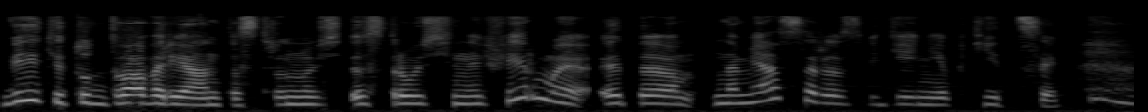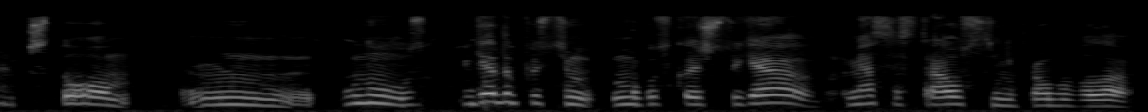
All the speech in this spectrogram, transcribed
видите, тут два варианта страусиной фирмы, это на мясо разведение птицы, что ну, я, допустим, могу сказать, что я мясо страуса не пробовала,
